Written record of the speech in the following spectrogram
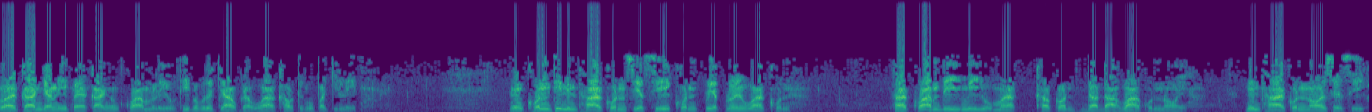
ว่าอาการอย่างนี้แปลการของความเลวที่พระพุทธเจ้ากล่าวว่าเข้าถึงอุปกิเลสเป็นคนที่นินทาคนเสียดสีคนเปรียบเลยว่าคน ถ้าความดีมีอยู่มาก เขาก็ด่าด่าว่าคนน้อย นินทาคนน้อยเสียสีค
